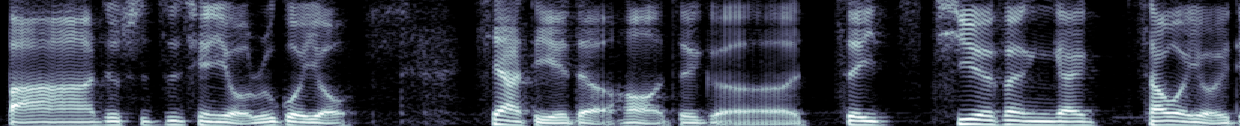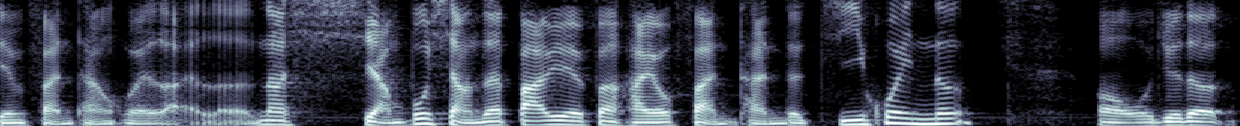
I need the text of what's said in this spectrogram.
吧？就是之前有如果有下跌的哈，这个这七月份应该稍微有一点反弹回来了。那想不想在八月份还有反弹的机会呢？哦，我觉得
